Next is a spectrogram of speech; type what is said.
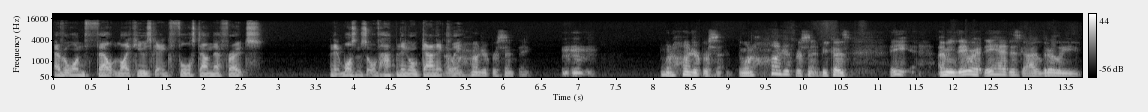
everyone felt like he was getting forced down their throats and it wasn't sort of happening organically? I 100% think. 100%. 100% because he I mean, they were they had this guy literally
